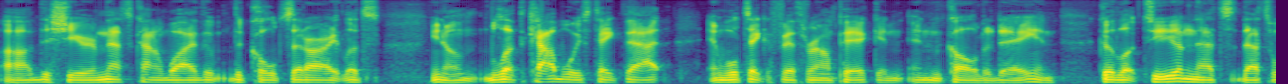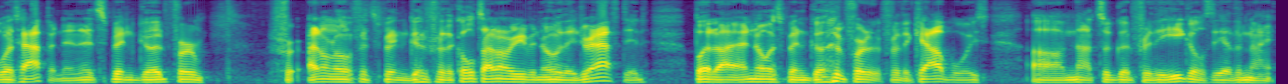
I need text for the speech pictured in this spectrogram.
uh, this year, and that's kind of why the, the Colts said, "All right, let's you know let the Cowboys take that, and we'll take a fifth round pick and, and call it a day." And good luck to you. And that's that's what's happened, and it's been good for. For, I don't know if it's been good for the Colts. I don't even know who they drafted, but I know it's been good for for the Cowboys. Um, not so good for the Eagles the other night.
